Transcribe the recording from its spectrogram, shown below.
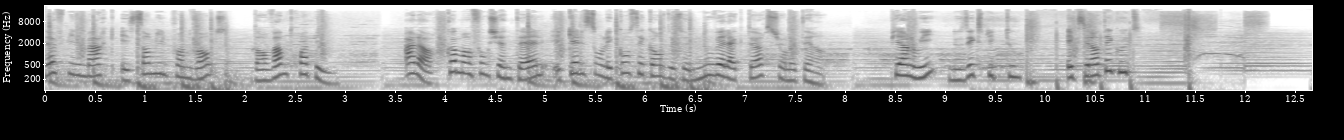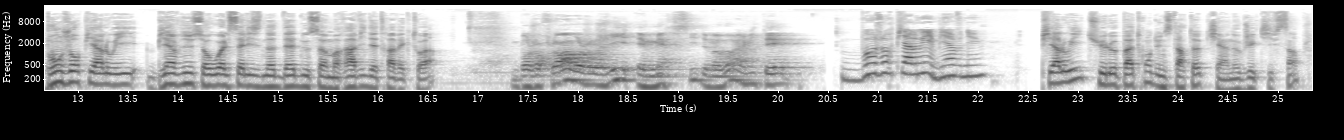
9000 marques et 100 000 points de vente dans 23 pays. Alors, comment fonctionne-t-elle et quelles sont les conséquences de ce nouvel acteur sur le terrain? Pierre-Louis nous explique tout. Excellente écoute Bonjour Pierre-Louis, bienvenue sur Wholesale is not dead, nous sommes ravis d'être avec toi. Bonjour Florent, bonjour Julie et merci de m'avoir invité. Bonjour Pierre-Louis et bienvenue. Pierre-Louis, tu es le patron d'une startup qui a un objectif simple,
